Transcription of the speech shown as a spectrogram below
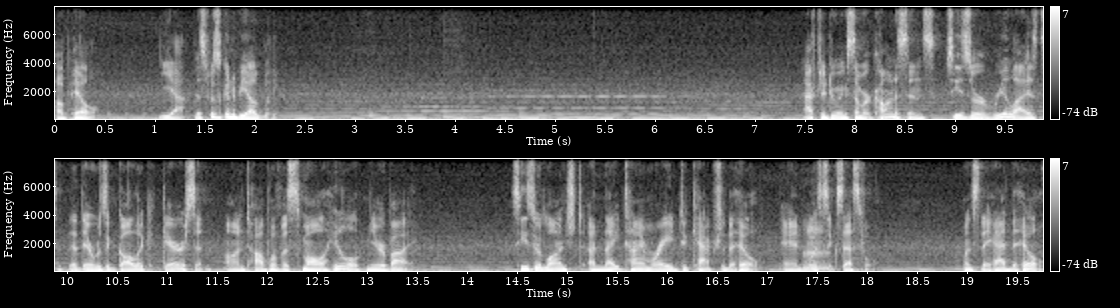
Uphill. Yeah, this was going to be ugly. After doing some reconnaissance, Caesar realized that there was a Gallic garrison on top of a small hill nearby. Caesar launched a nighttime raid to capture the hill and was successful. Once they had the hill,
